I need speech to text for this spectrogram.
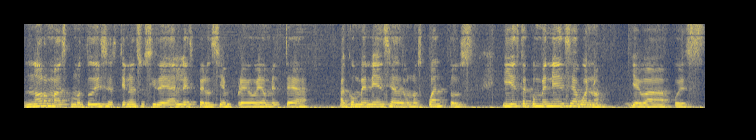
normas, como tú dices, tienen sus ideales, pero siempre obviamente a, a conveniencia de unos cuantos. Y esta conveniencia, bueno, lleva pues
